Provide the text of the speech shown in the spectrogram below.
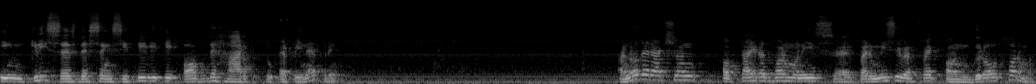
increases the sensitivity of the heart to epinephrine. Another action of thyroid hormone is a permissive effect on growth hormone.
